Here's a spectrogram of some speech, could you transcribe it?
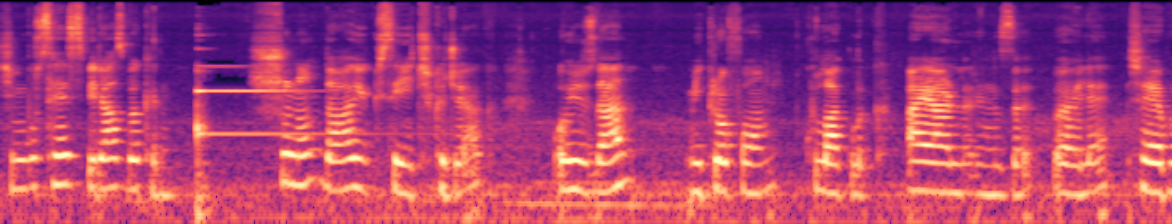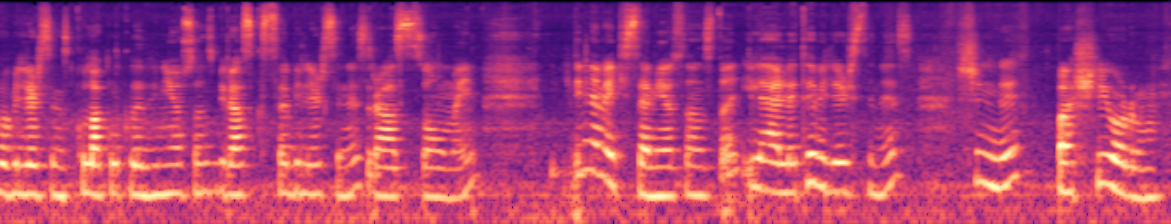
Şimdi bu ses biraz bakın. Şunun daha yükseği çıkacak. O yüzden mikrofon, kulaklık ayarlarınızı böyle şey yapabilirsiniz. Kulaklıkla dinliyorsanız biraz kısabilirsiniz. Rahatsız olmayın. Dinlemek istemiyorsanız da ilerletebilirsiniz. Şimdi başlıyorum.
